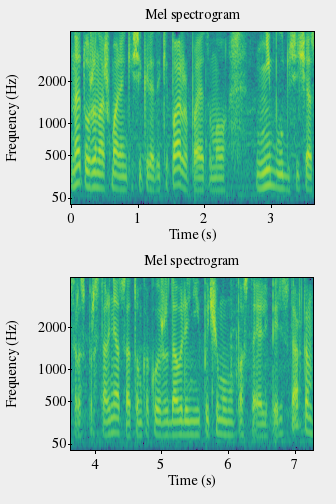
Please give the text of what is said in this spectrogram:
Но это уже наш маленький секрет экипажа, поэтому не буду сейчас распространяться о том, какое же давление и почему мы поставили перед стартом.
